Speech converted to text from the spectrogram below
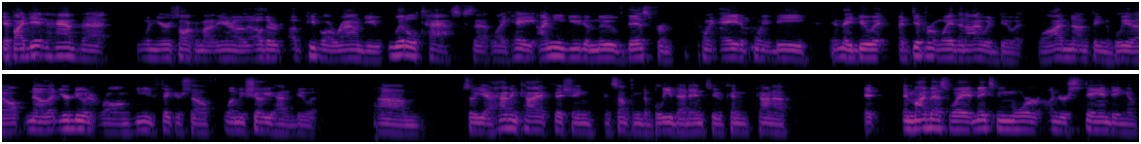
if I didn't have that, when you're talking about, you know, the other uh, people around you, little tasks that like, hey, I need you to move this from point A to point B, and they do it a different way than I would do it. Well, I have nothing to believe that off. No, that you're doing it wrong. You need to fix yourself. Let me show you how to do it. Um, so yeah, having kayak fishing and something to bleed that into can kind of it in my best way. It makes me more understanding of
